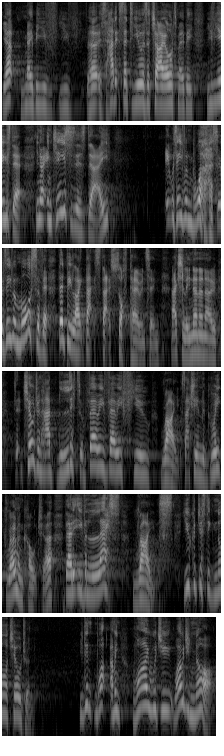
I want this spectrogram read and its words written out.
Yep, maybe you've, you've heard, had it said to you as a child, maybe you've used it. You know, in Jesus' day, it was even worse. It was even more severe. They'd be like, that's, that is soft parenting. Actually, no, no, no. children had little, very, very few rights. Actually, in the Greek Roman culture, they had even less rights. You could just ignore children. You didn't, what? I mean, why would you, why would you not?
